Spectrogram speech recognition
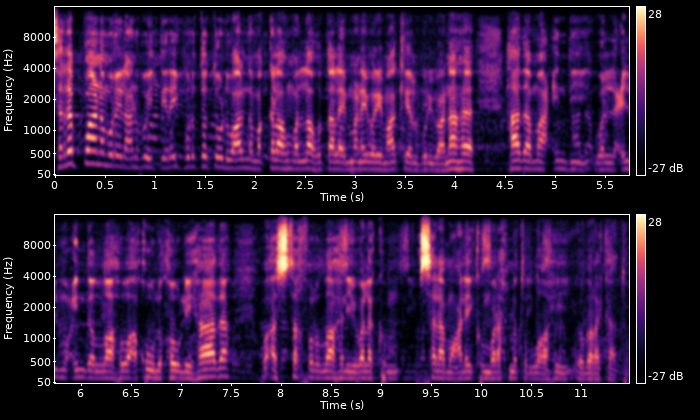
சிறப்பான முறையில் அனுபவித்து இறை பொருத்தத்தோடு வாழ்ந்த மக்களாகவும் அல்லாஹு தாலா எம் அனைவரையும் ஆக்கியல் புரிவானாக. ஹாதமா இந்தி வல் இல்மு இந்த அல்லாஹு அகூலு கௌலி ஹாதா. அஸ்தஃபுல்லாஹலி வலக்கும் அஸ்லாம் அலைக்கும் வரமத்துல்லாஹி வபரகாத்து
